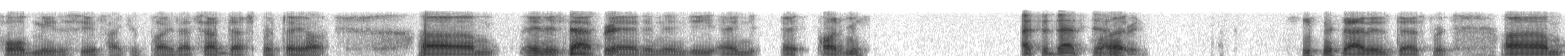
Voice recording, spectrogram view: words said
called me to see if I could play. That's how desperate they are. Um, it is that bad in Indy. And uh, pardon me. I said that's desperate. that is desperate. Um,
